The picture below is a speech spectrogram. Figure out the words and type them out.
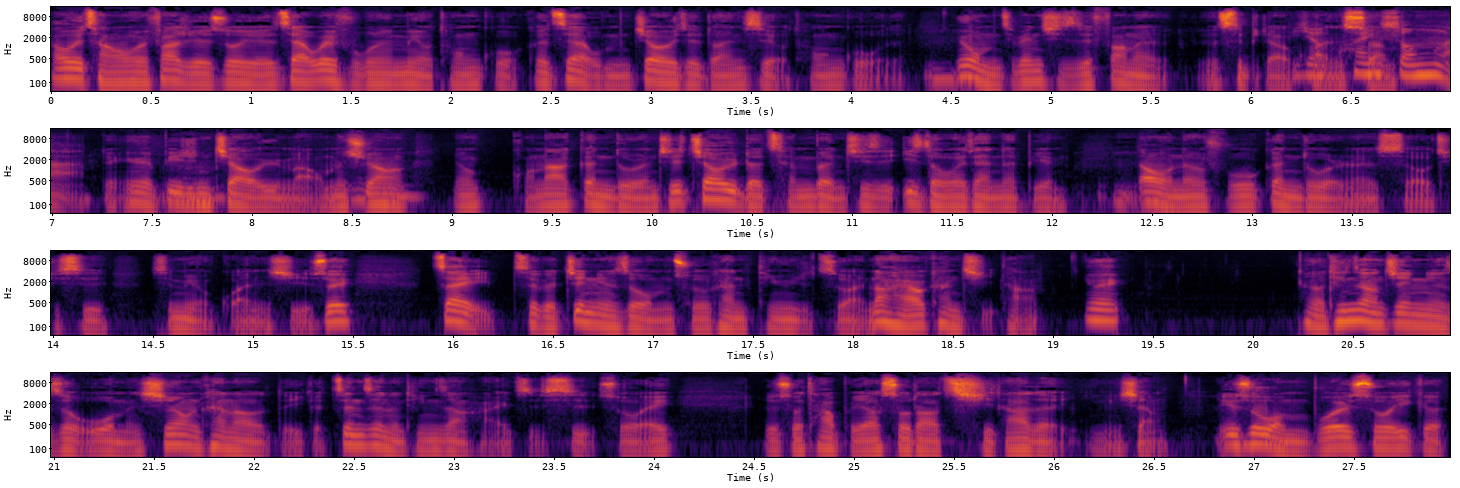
他会常常会发觉说，有的在卫福部门没有通过，可在我们教育这端是有通过的。因为我们这边其实放的是比较宽松啦，对，因为毕竟教育嘛，我们希望能广大更多人。其实教育的成本其实一直都会在那边，当我能服务更多人的时候，其实是没有关系。所以在这个鉴定的时候，我们除了看听语之外，那还要看其他。因为呃听障鉴定的时候，我们希望看到的一个真正的听障孩子是说，哎，比如说他不要受到其他的影响，例如说我们不会说一个。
